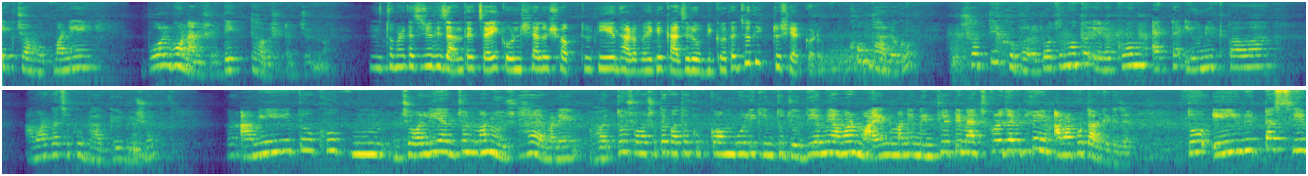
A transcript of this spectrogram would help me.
এক চমক মানে বলব না আমি সেটা দেখতে হবে সেটার জন্য। তোমার কাছে যদি জানতে চাই কোন শ্যালো শব্দ নিয়ে ধারাবাহিকে কাজের অভিজ্ঞতা যদি একটু শেয়ার করো। খুব ভালো গো। সত্যি খুব ভালো। প্রথমত এরকম একটা ইউনিট পাওয়া আমার কাছে খুব ভাগ্যের বিষয়। কারণ আমি তো খুব জলি একজন মানুষ। হ্যাঁ মানে হয়তো সবার সাথে কথা খুব কম বলি কিন্তু যদি আমি আমার মাইন্ড মানে মেন্টালিটি ম্যাচ করে যাবে কিছু আমার পুরো তার কেটে যায়। তো এই ইউনিটটা সেম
